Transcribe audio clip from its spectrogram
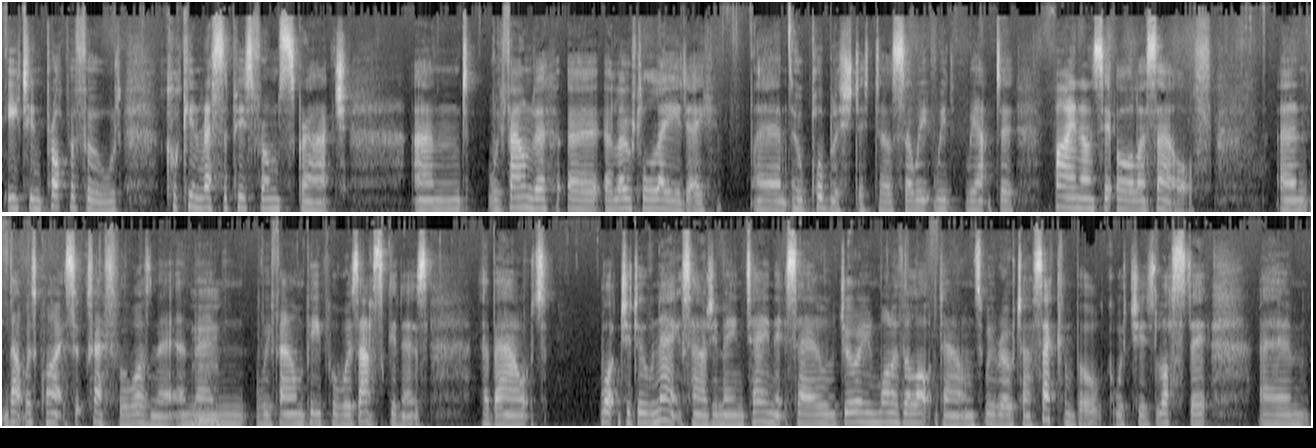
eating proper food, cooking recipes from scratch. And we found a, a, a local lady um, who published it. uh, So we, we, we had to finance it all ourselves and that was quite successful, wasn't it? And then we found people was asking us about what do you do next? How do you maintain it? So during one of the lockdowns, we wrote our second book, which is Lost It, um,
